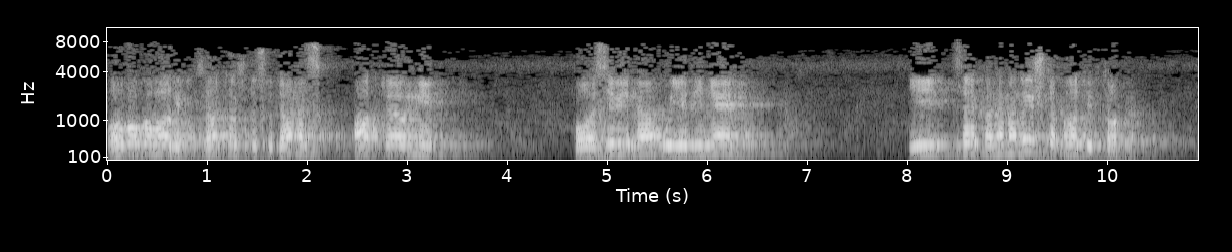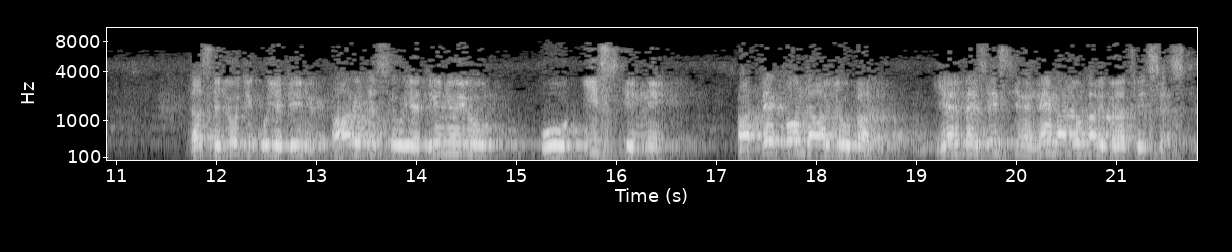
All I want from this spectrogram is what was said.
Ovo govorimo zato što su danas aktuelni pozivi na ujedinjenje. I crkva nema ništa protiv toga. Da se ljudi ujedinjuju, ali da se ujedinjuju u istini. Pa tek onda o ljubavi. Jer bez istine nema ljubavi, braći i sestri.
